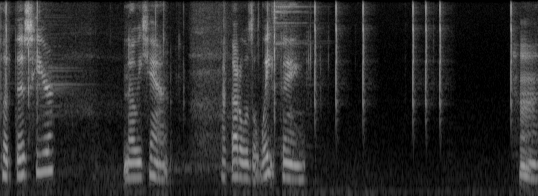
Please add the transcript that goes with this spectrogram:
put this here. No, we can't. I thought it was a weight thing. Hmm.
